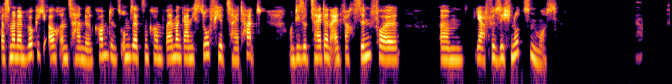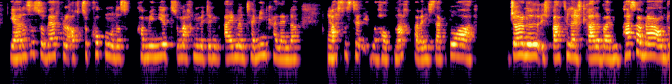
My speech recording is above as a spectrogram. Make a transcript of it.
dass man dann wirklich auch ins Handeln kommt, ins Umsetzen kommt, weil man gar nicht so viel Zeit hat und diese Zeit dann einfach sinnvoll ähm, ja, für sich nutzen muss. Ja. das ist so wertvoll, auch zu gucken und das kombiniert zu machen mit dem eigenen Terminkalender. Ja. Was ist denn überhaupt machbar, wenn ich sage, boah, Journal, ich war vielleicht gerade bei Vipassana und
